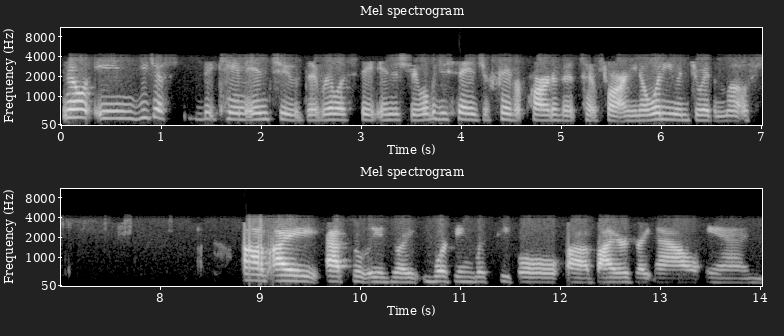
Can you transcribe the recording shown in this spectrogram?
You know, in, you just came into the real estate industry. What would you say is your favorite part of it so far? You know, what do you enjoy the most? Um, I absolutely enjoy working with people, uh, buyers right now, and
